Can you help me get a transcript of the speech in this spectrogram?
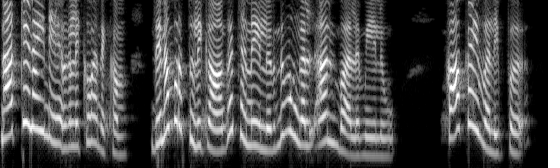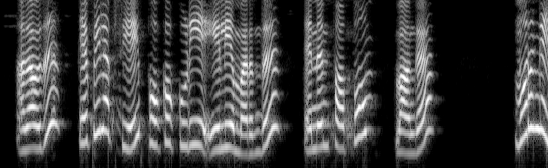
நாட்டினை நேயர்களுக்கு வணக்கம். தினமர துளிக்காக சென்னையிலிருந்து உங்கள் அன்பாலமேலு காக்கை வலிப்பு அதாவது எபிலப்சியை போக்கக்கூடிய எளிய மருந்து என்னன்னு பார்ப்போம். வாங்க. முருங்கை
